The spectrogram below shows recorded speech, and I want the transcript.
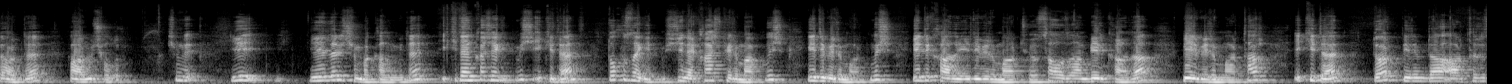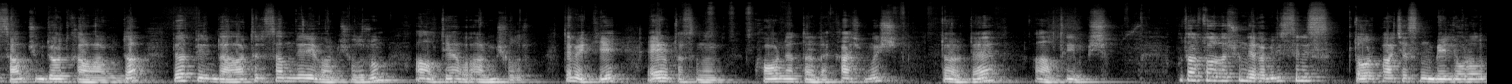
4'e varmış olurum. Şimdi y'ler için bakalım bir de. 2'den kaça gitmiş? 2'den 9'a gitmiş. Yine kaç birim artmış? 7 birim artmış. 7K'da 7 birim artıyorsa o zaman 1K'da 1 birim artar. 2'den 4 birim daha artırırsam çünkü 4K var burada. 4 birim daha artırırsam nereye varmış olurum? 6'ya varmış olurum. Demek ki E notasının koordinatları da kaçmış? 4'e 6'ymış. Bu tarz soruda şunu da yapabilirsiniz. Doğru parçasının belli oran-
